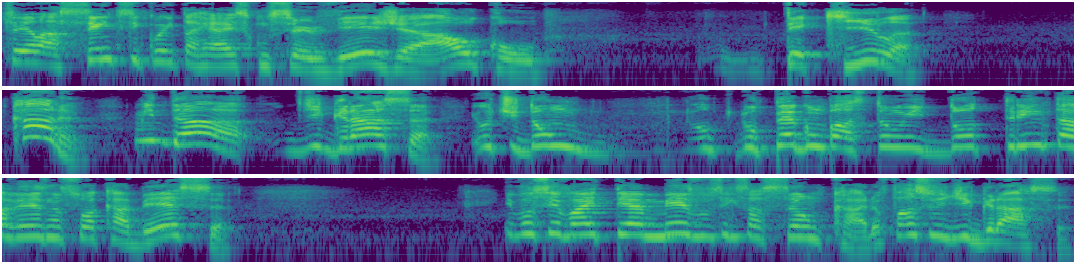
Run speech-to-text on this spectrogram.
sei lá, 150 reais com cerveja, álcool, tequila, cara, me dá de graça. Eu te dou um. Eu, eu pego um bastão e dou 30 vezes na sua cabeça. E você vai ter a mesma sensação, cara. Eu faço isso de graça.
